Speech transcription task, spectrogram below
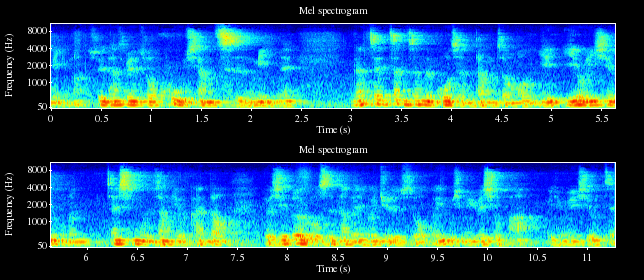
弭嘛。所以他这边说互相慈悯呢，那在战争的过程当中哦，也也有一些我们在新闻上有看到，有些俄罗斯他们也会觉得说，哎，为什么有个修巴，为什么有修贼？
